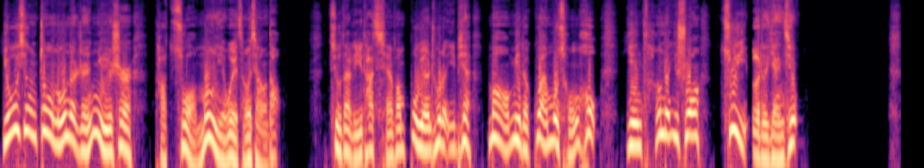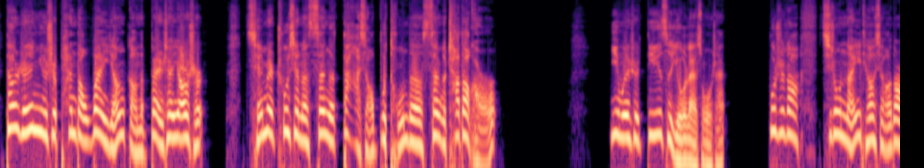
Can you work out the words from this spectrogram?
游兴正浓的任女士，她做梦也未曾想到，就在离她前方不远处的一片茂密的灌木丛后，隐藏着一双罪恶的眼睛。当任女士攀到万阳岗的半山腰时，前面出现了三个大小不同的三个岔道口。因为是第一次游览嵩山，不知道其中哪一条小道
